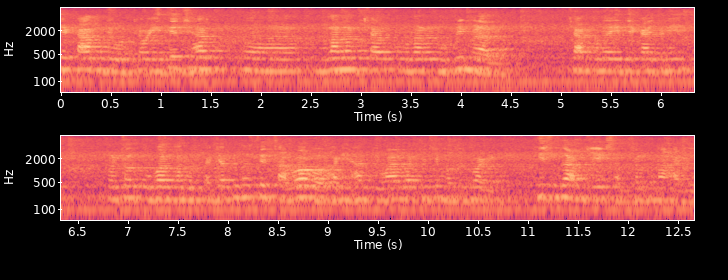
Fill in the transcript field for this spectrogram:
ते काम देऊन किंवा इथेच ह्या मुलांना चार मुलांना नोकरी मिळावी चार मुलं इथे काहीतरी प्रकल्प उभा करून त्याच्यातूनच ते चालवावं आणि ह्या दिवाळीवर त्याची मदत व्हावी ही सुद्धा आमची एक संकल्पना आहे.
